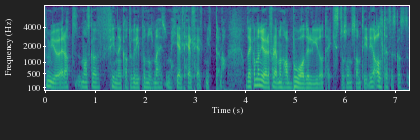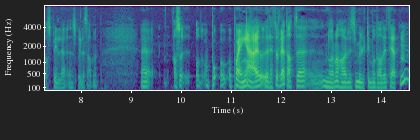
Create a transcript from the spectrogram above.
som gjør at man skal finne en kategori på noe som er helt, helt, helt nytt der. Da. Og det kan man gjøre fordi man har både lyd og tekst og sånn samtidig. Alt dette skal spille, spille sammen. Eh, altså, poenget er jo rett og slett at eh, når man har liksom multimodaliteten,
